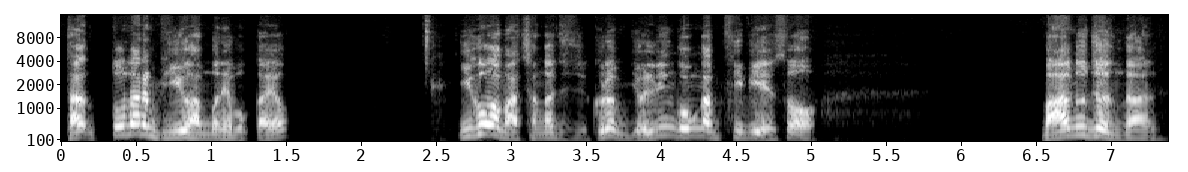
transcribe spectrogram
다, 또 다른 비유 한번 해볼까요? 이거와 마찬가지죠. 그럼 열린 공감 TV에서 만우전 날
